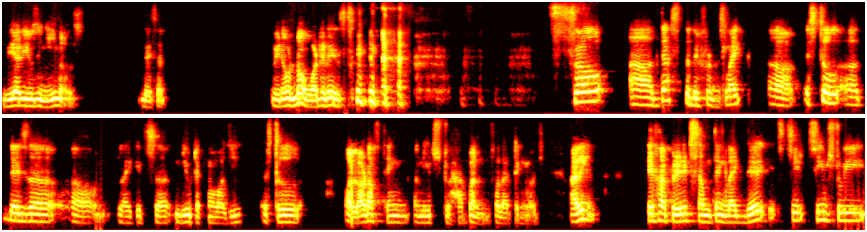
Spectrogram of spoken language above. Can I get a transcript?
we are using emails. They said, we don't know what it is. so uh, that's the difference. Like uh, still uh, there's a um, like it's a new technology. Still a lot of thing needs to happen for that technology. I think if I predict something like there, it seems to be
